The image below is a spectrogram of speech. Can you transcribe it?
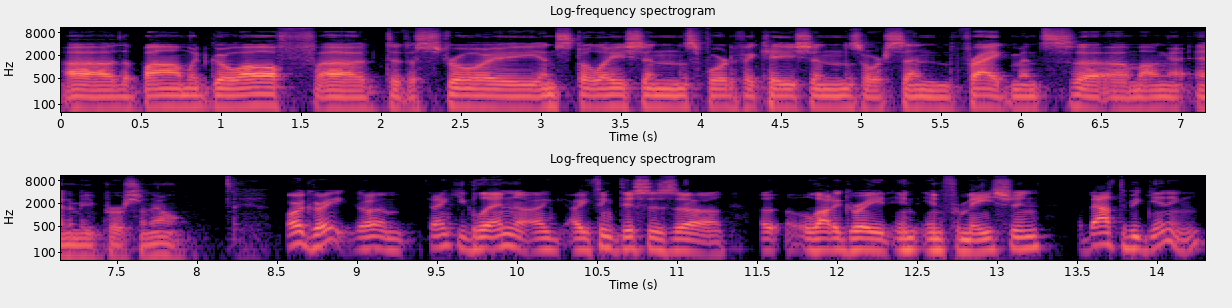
Uh, the bomb would go off to destroy installations, fortifications, or send fragments among enemy personnel. All right, great. Um, thank you, Glenn. I, I think this is a, a, lot of great in, information about the beginning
